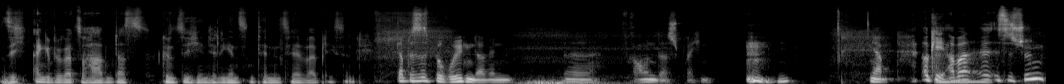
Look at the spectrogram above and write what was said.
sich eingebürgert zu haben, dass künstliche Intelligenzen tendenziell weiblich sind. Ich glaube, das ist beruhigender, wenn äh, Frauen das sprechen. Mhm. Ja, okay, aber äh, es ist schön,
